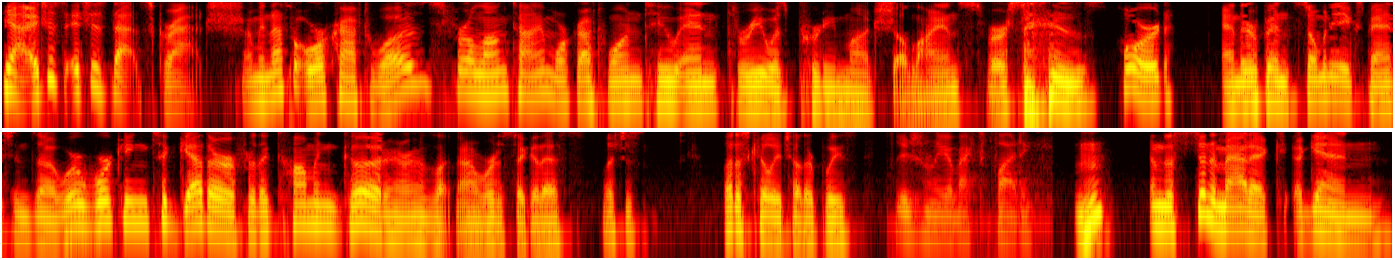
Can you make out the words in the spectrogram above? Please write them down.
Yeah, it just it's just that scratch. I mean, that's what Warcraft was for a long time. Warcraft one, two, and three was pretty much Alliance versus Horde. And there have been so many expansions of we're working together for the common good. And everyone's like, no, we're just sick of this. Let's just let us kill each other, please. They just want to go back to fighting. Mm-hmm. And the cinematic, again,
